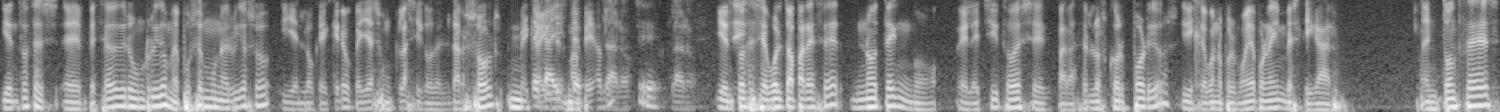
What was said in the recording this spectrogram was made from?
y entonces eh, empecé a oír un ruido, me puse muy nervioso y en lo que creo que ya es un clásico del Dark Souls, me Te caí caíste, desmapeado. claro, Sí. claro. Y entonces he vuelto a aparecer, no tengo el hechizo ese para hacer los corpóreos y dije, bueno, pues me voy a poner a investigar. Entonces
